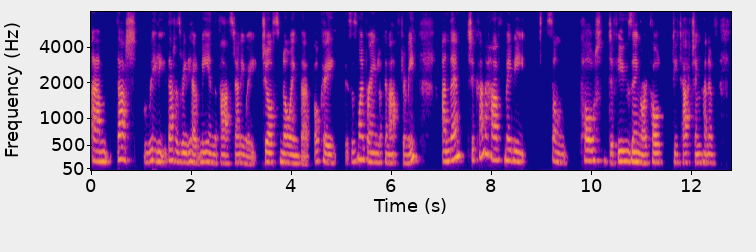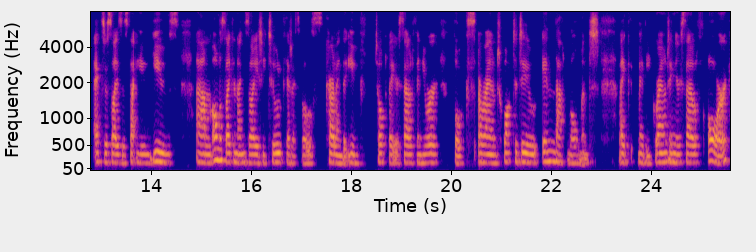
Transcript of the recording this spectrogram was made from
Um, that really that has really helped me in the past anyway, just knowing that okay, this is my brain looking after me. And then to kind of have maybe some thought diffusing or thought detaching kind of exercises that you use, um, almost like an anxiety toolkit, I suppose, Caroline, that you've talked about yourself in your books around what to do in that moment, like maybe grounding yourself, or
